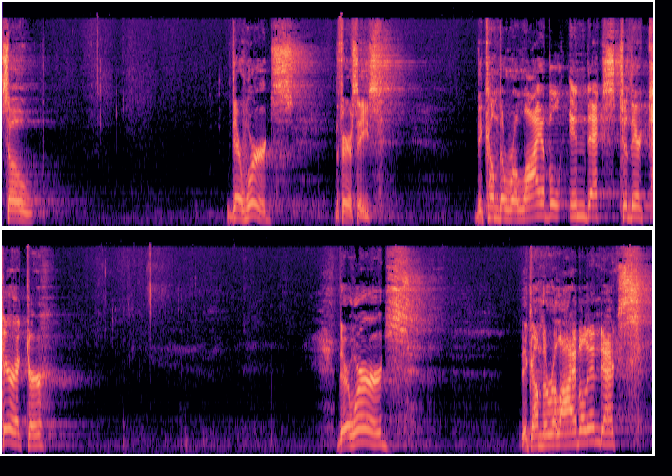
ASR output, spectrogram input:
So, their words, the Pharisees, become the reliable index to their character. Their words become the reliable index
